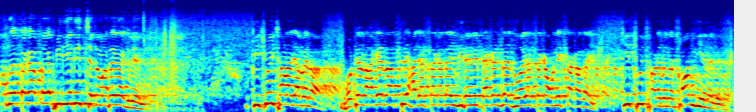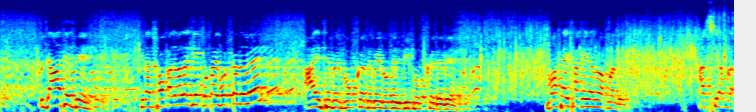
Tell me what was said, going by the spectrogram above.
আপনার টাকা আপনাকে ফিরিয়ে দিচ্ছে, তো মাথায় রাখবেন। কিছুই ছাড়া যাবে না। ভোটের আগের রাত্রে হাজার টাকা দেয় বিরিয়ানির প্যাকেট দেয় দু হাজার টাকা অনেক টাকা দেয়। কিছু ছাড়বে না, সব নিয়ে নেবেন। যা আছে দে। কিনা সকালবেলা গিয়ে কোথায় ভোটটা দেবে? আইএসএফের পক্ষে দেবে, রোদের বিপক্ষে দেবে। মাথায় থাকে যেন আপনাদের। আজকে আমরা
